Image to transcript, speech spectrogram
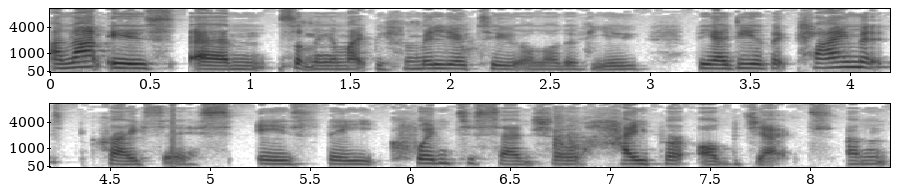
and that is um, something that might be familiar to a lot of you. The idea that climate crisis is the quintessential hyper object, and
